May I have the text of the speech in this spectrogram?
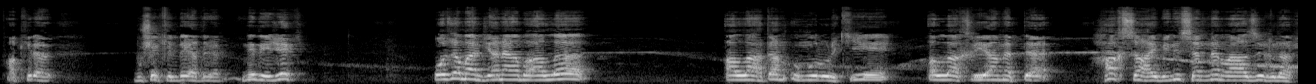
Fakire bu şekilde yatıracak. Ne diyecek? O zaman Cenab-ı Allah Allah'tan umulur ki Allah kıyamette hak sahibini senden razı kılar.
